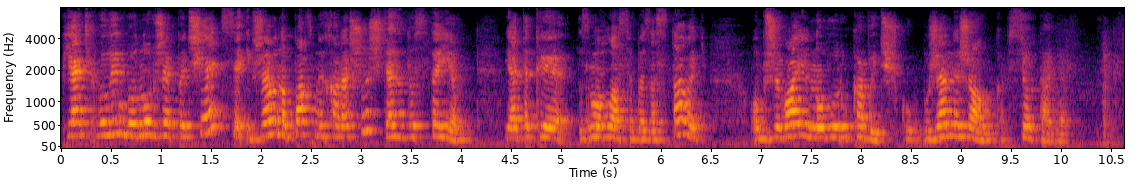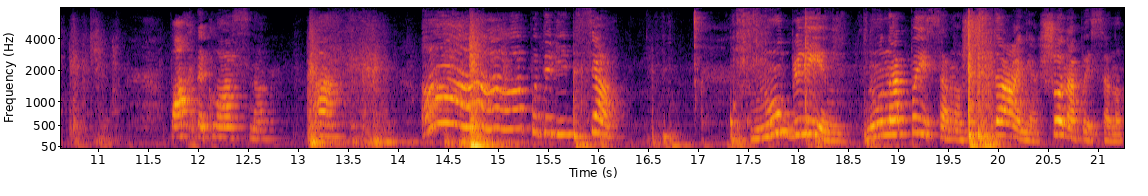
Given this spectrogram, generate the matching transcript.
5 хвилин воно вже печеться і вже воно пахне хорошо, зараз достаємо. Я таки змогла себе заставити, обживаю нову рукавичку. Уже не жалко. Все, Таня. Пахне класно. А, а, подивіться. Ну, блін, ну написано, ж, Таня, що написано?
